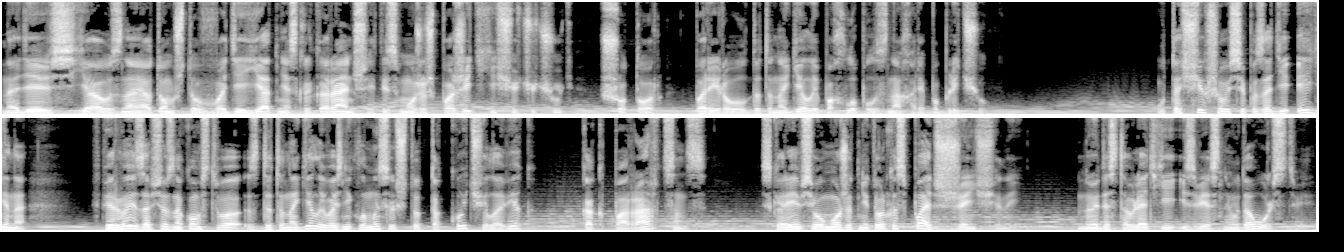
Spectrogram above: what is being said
«Надеюсь, я узнаю о том, что в воде яд несколько раньше, и ты сможешь пожить еще чуть-чуть, Шотор», парировал Датанагел и похлопал знахаря по плечу. Утащившегося позади Эгена Впервые за все знакомство с Детонагелой возникла мысль, что такой человек, как Парарценс, скорее всего, может не только спать с женщиной, но и доставлять ей известное удовольствие.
